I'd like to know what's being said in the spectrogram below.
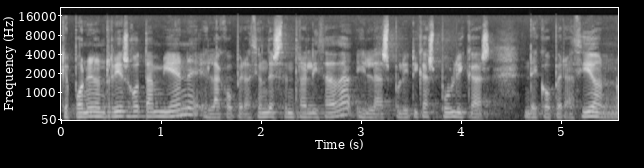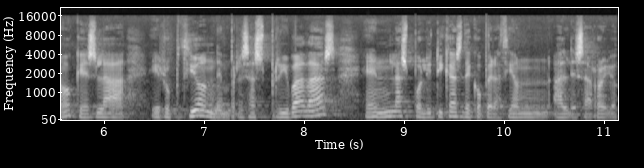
que ponen en riesgo también la cooperación descentralizada y las políticas públicas de cooperación, ¿no? que es la irrupción de empresas privadas en las políticas de cooperación al desarrollo.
